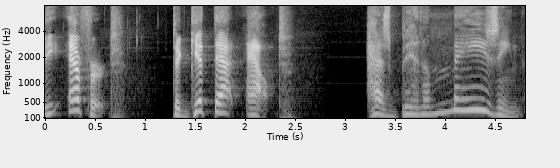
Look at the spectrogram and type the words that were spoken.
The effort to get that out has been amazing.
